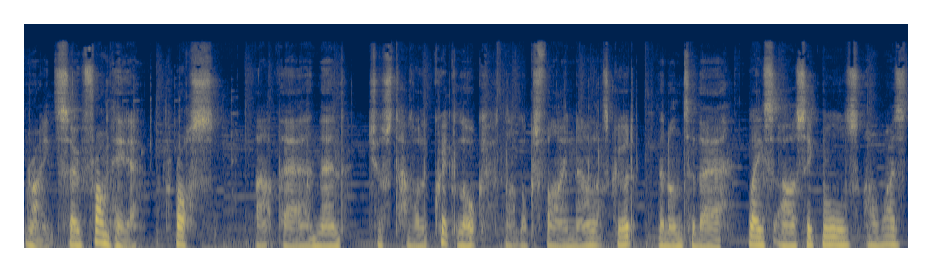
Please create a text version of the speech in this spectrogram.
Right, so from here, cross that there and then just have a quick look. That looks fine now, that's good. Then onto there. Place our signals. Oh, why is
